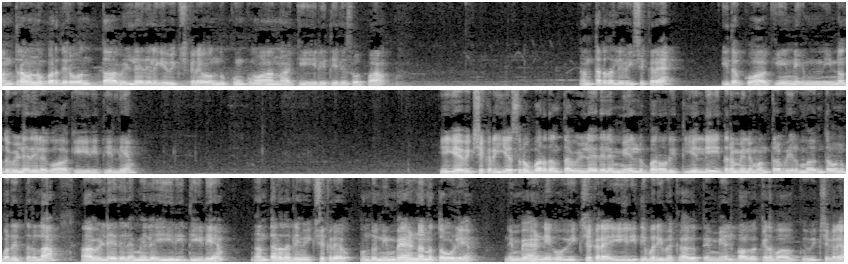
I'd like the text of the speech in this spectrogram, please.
ಮಂತ್ರವನ್ನು ಬರೆದಿರುವಂತಹ ವಿಳ್ಳೆದೆಲೆಗೆ ವೀಕ್ಷಕರೇ, ಒಂದು ಕುಂಕುಮವನ್ನು ಹಾಕಿ ಈ ರೀತಿಯಲ್ಲಿ ಸ್ವಲ್ಪ ನಂತರದಲ್ಲಿ ವೀಕ್ಷಕರೇ, ಇದಕ್ಕೂ ಹಾಕಿ ಇನ್ನೊಂದು ವಿಳ್ಳೆದೆಲೆಗೂ ಹಾಕಿ ಈ ರೀತಿಯಲ್ಲಿ ಹೀಗೆ ವೀಕ್ಷಕರಿಗೆ ಹೆಸರು ಬರೆದಂತ ವಿಳ್ಳೆದೆಲೆ ಮೇಲ್ ಬರೋ ರೀತಿಯಲ್ಲಿ ಇದರ ಮೇಲೆ ಮಂತ್ರ ಮಂತ್ರವನ್ನು ಬರೆದಿರ್ತಾರಲ್ಲ, ಆ ವಿಳ್ಳೆದೆಲೆ ಮೇಲೆ ಈ ರೀತಿ ಇಡಿ. ನಂತರದಲ್ಲಿ ವೀಕ್ಷಕರೇ, ಒಂದು ನಿಂಬೆಹಣ್ಣನ್ನು ತಗೊಳ್ಳಿ. ನಿಂಬೆಹಣ್ಣಿಗೂ ವೀಕ್ಷಕರೇ ಈ ರೀತಿ ಬರಿಬೇಕಾಗುತ್ತೆ. ಮೇಲ್ಭಾಗ, ಕೆಳಭಾಗಕ್ಕೂ ವೀಕ್ಷಕರೇ,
